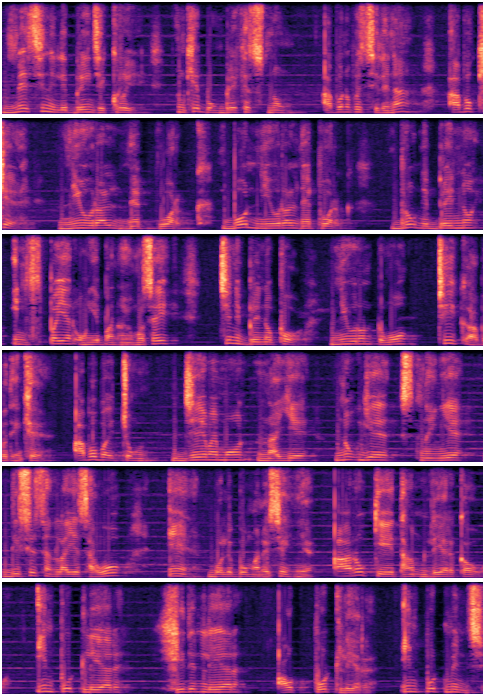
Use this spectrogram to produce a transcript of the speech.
machine le brain je kroi unke bong brike snung abono pe silena aboke neural network bo neural network ब्रोने इंस्पायर ओंगे बनायो मसे चिनि ब्रेनो फो न्यूरॉन टोंगो ठीक आबो दिखे आबो बाय चों जे माइमो नाये नोये स्नेये डिसीज़न लाये सावो ए बोले बो माने सेंगे आरो के थाम लेयर काओ input layer hidden layer output layer input means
